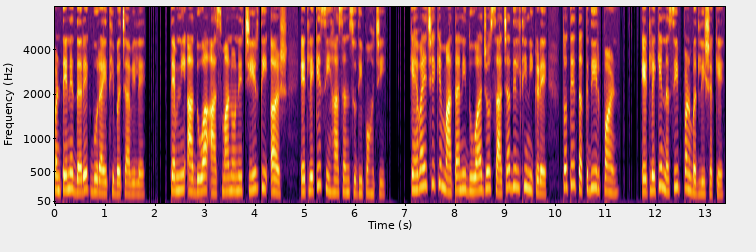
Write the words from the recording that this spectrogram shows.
પણ તેને દરેક બુરાઈથી બચાવી લે. તેમની આ દુઆ આસમાનોને ચીરતી અર્શ એટલે કે સિંહાસન સુધી પહોંચી. કહેવાય છે કે માતાની દુઆ જો સાચા દિલથી નીકળે, તો તે તકદીર પણ, એટલે કે નસીબ પણ બદલી શકે.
